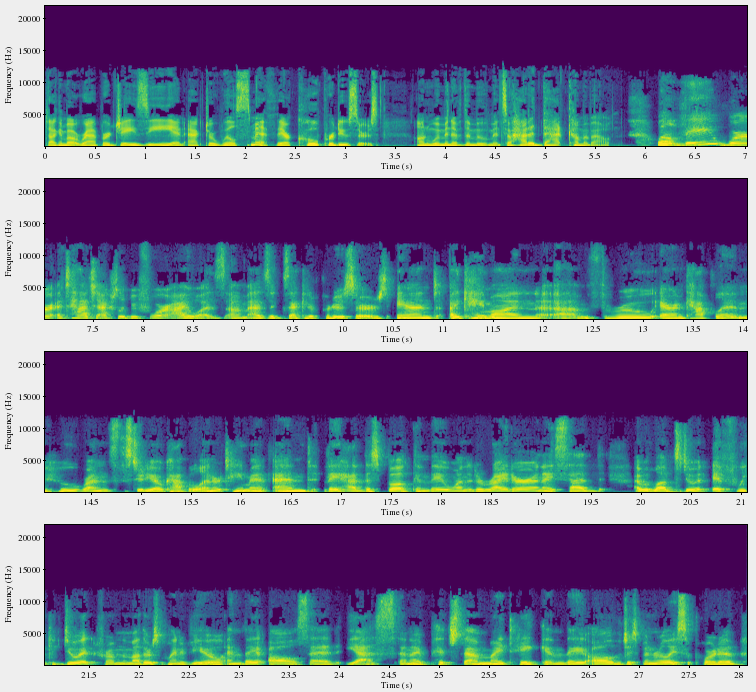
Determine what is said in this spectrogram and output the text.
talking about rapper Jay Z and actor Will Smith. They're co producers on Women of the Movement. So, how did that come about? Well, they were attached actually before I was um, as executive producers. And I came on um, through Aaron Kaplan, who runs the studio Kapital Entertainment. And they had this book and they wanted a writer. And I said, I would love to do it if we could do it from the mother's point of view. And they all said yes. And I pitched them my take, and they all have just been really supportive.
